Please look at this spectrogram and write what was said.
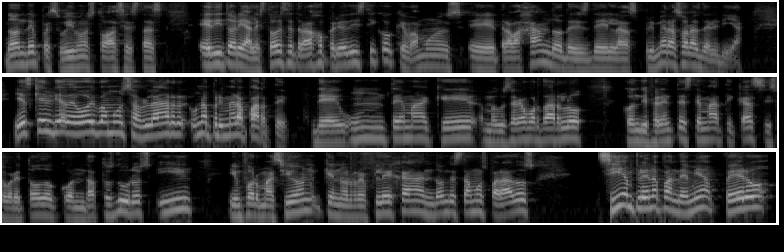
donde pues subimos todas estas editoriales, todo este trabajo periodístico que vamos eh, trabajando desde las primeras horas del día. Y es que el día de hoy vamos a hablar una primera parte de un tema que me gustaría abordarlo con diferentes temáticas y sobre todo con datos duros y información que nos refleja en dónde estamos parados sí en plena pandemia, pero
